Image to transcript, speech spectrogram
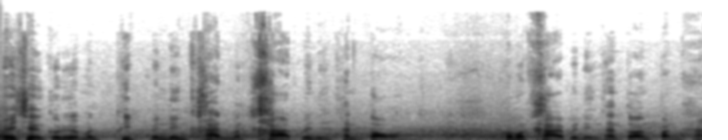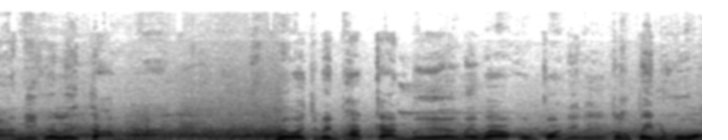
ในเชิงกลยุทธ์มันผิดเป็นหนึ่งขั้น มันขาดไปหนึ่งขั้นตอนพอมันขาดไปหนึ่งขั้นตอนปัญหานี้ก็เลยตามมา ไม่ว่าจะเป็นภาคการเมือง ไม่ว่าองค์กรเอกชนก็เป็นห่วง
